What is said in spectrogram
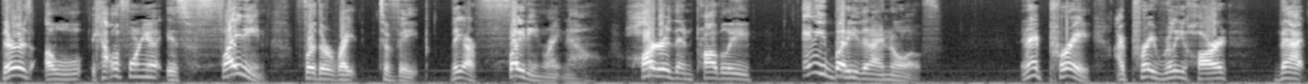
There is a California is fighting for their right to vape. They are fighting right now. Harder than probably anybody that I know of. And I pray, I pray really hard that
